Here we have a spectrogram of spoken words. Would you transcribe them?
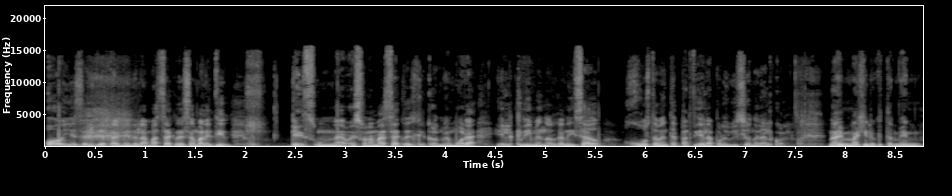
hoy es el día también de la masacre de San Valentín, que es una, es una masacre que conmemora el crimen organizado justamente a partir de la prohibición del alcohol. No, me imagino que también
